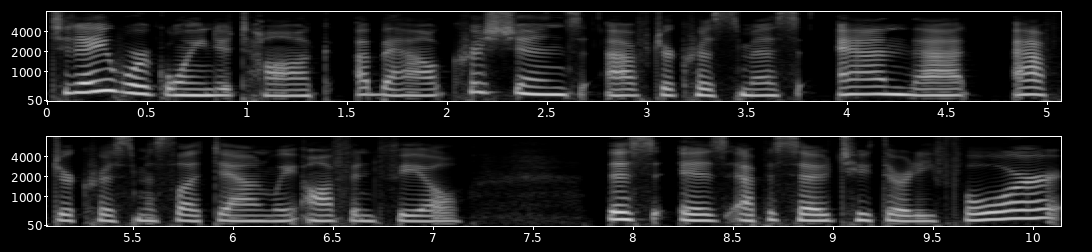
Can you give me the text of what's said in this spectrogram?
Today, we're going to talk about Christians after Christmas and that after Christmas letdown we often feel. This is episode 234,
